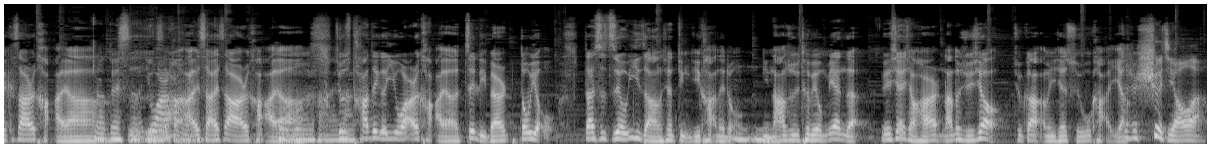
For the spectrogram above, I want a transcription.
XR 卡呀，是嗯 UR 卡 SSR 卡呀，就是它这个 UR 卡呀，这里边都有，但是只有一张像顶级卡那种，你拿出去特别有面子。因为现在小孩拿到学校就跟俺们以前水浒卡一样这，是社交啊，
